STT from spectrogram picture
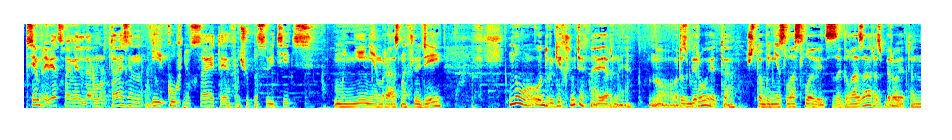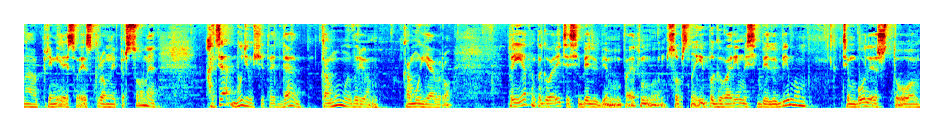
Всем привет, с вами Эльдар Муртазин. И кухню сайта я хочу посвятить мнениям разных людей. Ну, о других людях, наверное. Но разберу это, чтобы не злословить за глаза, разберу это на примере своей скромной персоны. Хотя, будем считать, да, кому мы врем, кому я вру. Приятно поговорить о себе любимом. Поэтому, собственно, и поговорим о себе любимом. Тем более, что,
